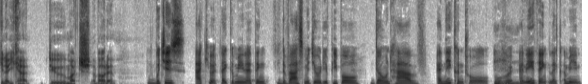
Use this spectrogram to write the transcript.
you know you can't do much about it. Which is accurate. Like I mean, I think the vast majority of people don't have any control over mm-hmm. anything. Like, I mean,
